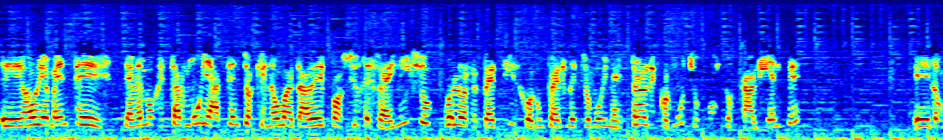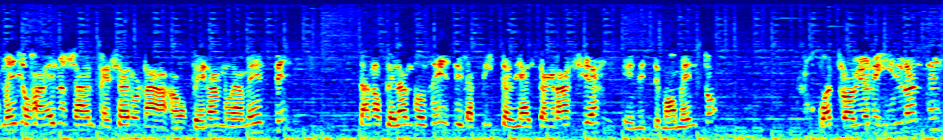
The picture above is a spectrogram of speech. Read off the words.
eh, obviamente tenemos que estar muy atentos a que no vaya a haber posibles reinicios. Vuelvo a repetir, con un perímetro muy inestable, con muchos puntos calientes. Eh, los medios aéreos ya empezaron a operar nuevamente. Están operando desde la pista de Alta Gracia en este momento cuatro aviones hidrantes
